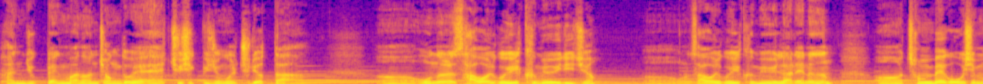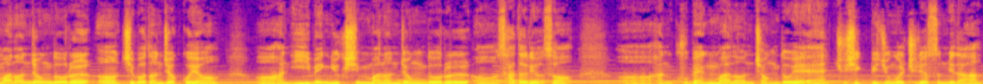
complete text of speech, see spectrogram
한 600만 원 정도의 주식 비중을 줄였다. 어, 오늘 4월 9일 금요일이죠. 어, 오늘 4월 9일 금요일 날에는 어, 1150만 원 정도를 어, 집어 던졌고요. 어, 한 260만 원 정도를 어, 사들여서 어, 한 900만 원 정도의 주식 비중을 줄였습니다.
